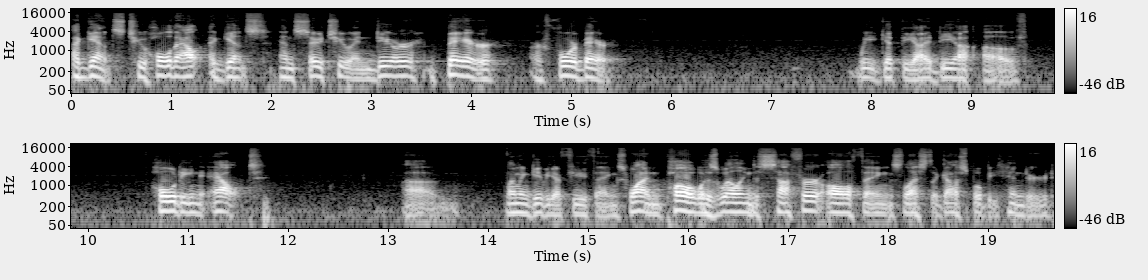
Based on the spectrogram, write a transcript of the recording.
against, to hold out against, and so to endure, bear, or forbear. We get the idea of holding out. Um, let me give you a few things. One, Paul was willing to suffer all things lest the gospel be hindered.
